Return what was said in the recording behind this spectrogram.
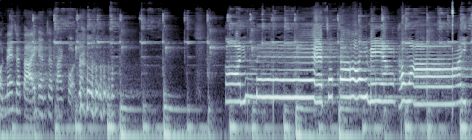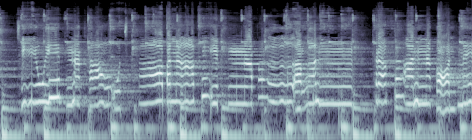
ก่อนแม่จะตายแอนจะตายก่อน ก่อนแม่จะตายไม่ยังถวาย ชีวิตนะเขาชาปนาคิดนะเพื่อเงินระกันนะก่อนแม่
